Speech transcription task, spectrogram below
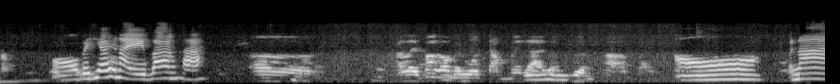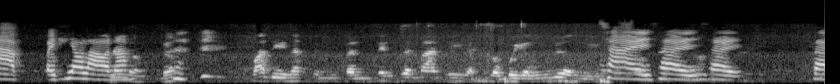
ครับ อ๋อไปเที่ยวที่ไหนบ้างคะเอ่ออะไรบ้างก็ไม่รู้ว่าจำไม่ได้แล้วเพื่อนพาไปอ๋อหน้าไปเที่ยวลาวนะ เนอะว่าดีนะเป็นเป็นเป็นเพื่อนบ้านที่แบบเราคุยกันรู้เรื่องนี่ใช่ใช่ใช่ใช่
